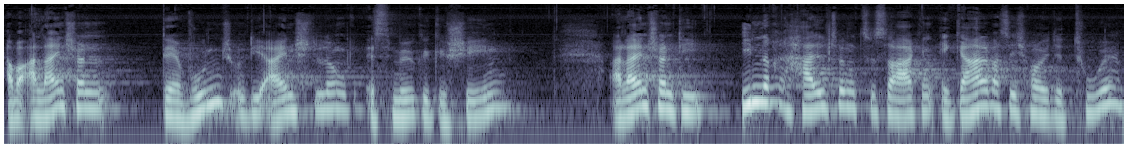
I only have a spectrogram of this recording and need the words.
Aber allein schon der Wunsch und die Einstellung, es möge geschehen, allein schon die innere Haltung zu sagen, egal was ich heute tue,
